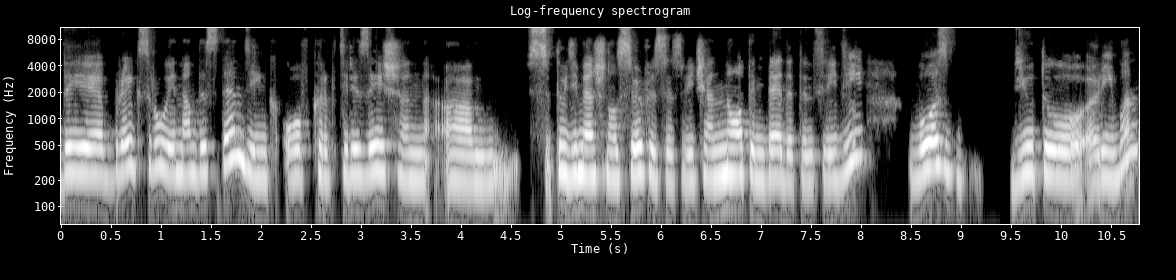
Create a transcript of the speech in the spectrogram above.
the breakthrough in understanding of characterization um, two-dimensional surfaces which are not embedded in 3D was due to Riemann.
